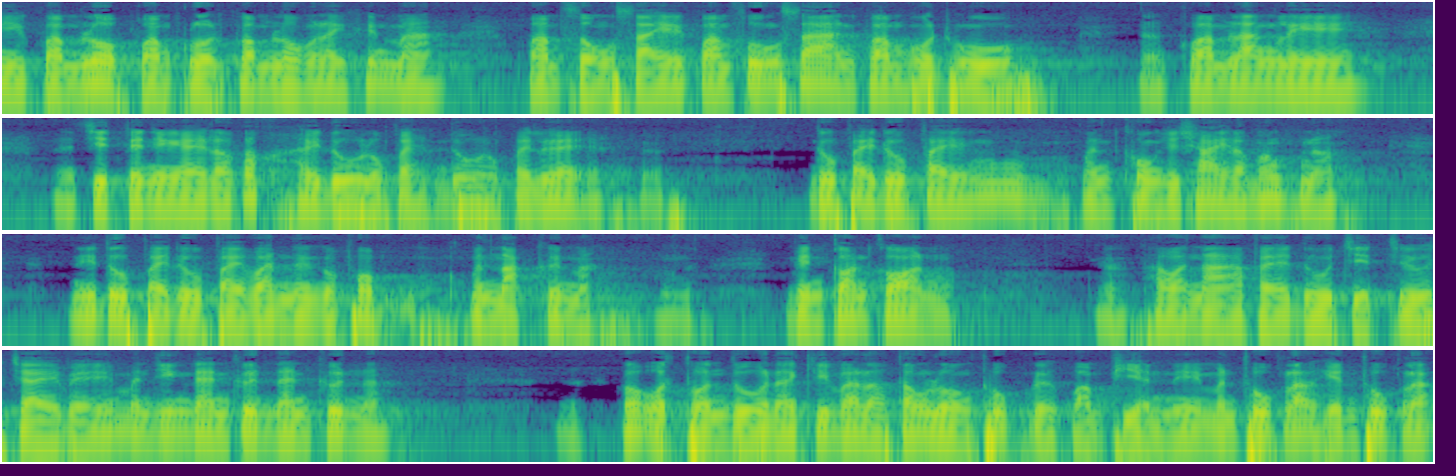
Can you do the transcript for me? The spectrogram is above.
มีความโลภความโกรธความหลงอะไรขึ้นมา ความสงสัย ความฟุ้งซ่าน ความหดหู่ความลังเล จิตเป็นยังไง เราก็ให้ดูลงไป ดูลงไปเรื่อยดูไปดูไปมันคงจะใช่แล้วมั้งเนาะนี่ดูไปดูไปวันหนึ่งก็พบมันหนักขึ้นมา เป็นก้อนๆภาวนาไปดูจิตดูใจไปมันยิ่งแน่นขึ้นแน่นขึ้นนะก็อดทนดูนะคิดว่าเราต้องล่วงทุกข์ด้วยความเพียรนนี่มันทุกข์แล้วเห็นทุกข์แล้ว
